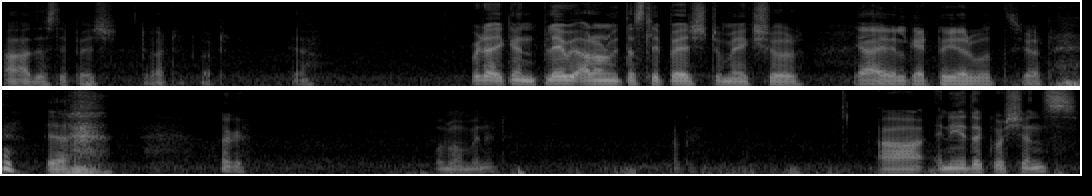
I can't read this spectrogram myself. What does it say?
uh, other slippage. Got it. Got it. Yeah. But I can play around with the slippage to make sure. Yeah, I will get to your booth. Sure. Yeah. okay. One more minute. Uh, any other questions?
